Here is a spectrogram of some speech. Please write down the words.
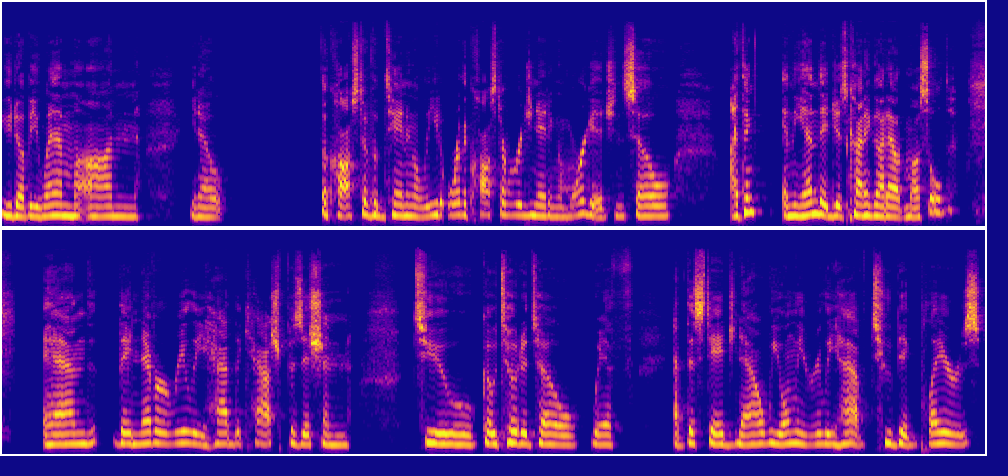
UWM on, you know, the cost of obtaining a lead or the cost of originating a mortgage. And so I think in the end they just kind of got out muscled and they never really had the cash position to go toe to toe with at this stage now we only really have two big players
